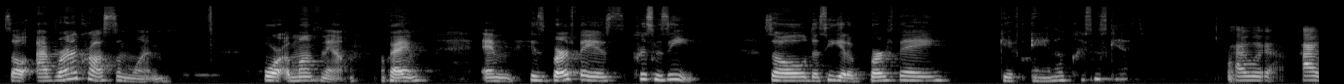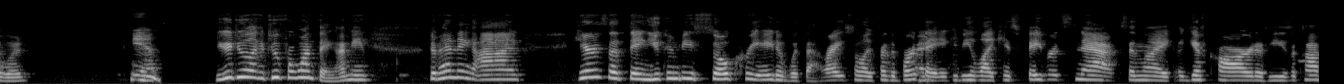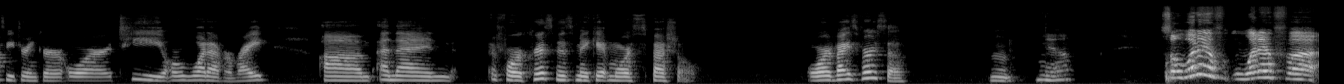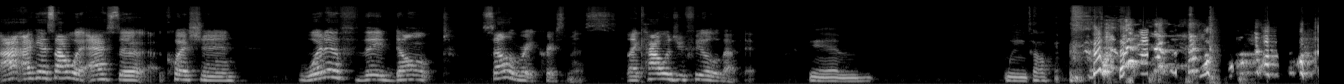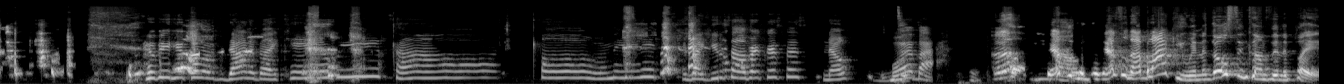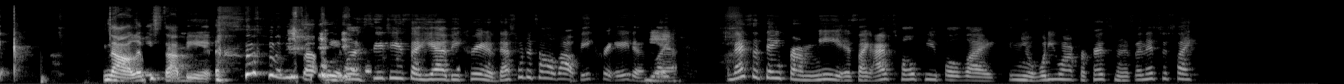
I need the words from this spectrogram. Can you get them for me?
So I've run across someone for a month now. Okay. And his birthday is Christmas Eve. So does he get a birthday gift and a Christmas gift? I would. I would. yeah, You could do like a two for one thing. I mean, depending on. Here's the thing: you can be so creative with that, right? So, like for the birthday, it could be like his favorite snacks and like a gift card if he's a coffee drinker or tea or whatever, right? Um, and then for Christmas, make it more special, or vice versa. Yeah. So what if what if uh I, I guess I would ask the question, what if they don't celebrate Christmas? Like how would you feel about that? Then we ain't talking. He'll be he'll come over to Don and be like, "Can we talk for a minute?" He'd like, you celebrate Christmas?" No. Boy, bye. Uh, That's, no. when, that's when I block you and the ghosting comes into play. No, let me stop being. let me stop. Look, CT said, "Yeah, be creative." That's what it's all about. Be creative. Like, Yeah. and that's the thing for me. Is like I've told people, like, you know, what do you want for Christmas? And it's just like,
